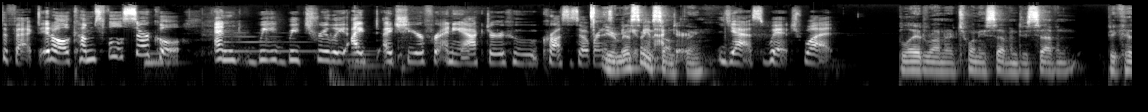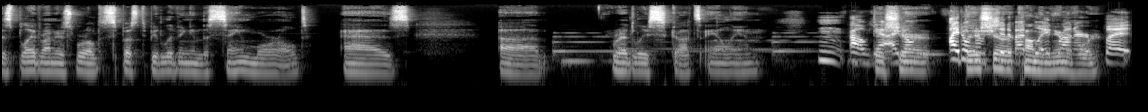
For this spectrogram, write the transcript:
Effect. It all comes full circle. And we, we truly, I, I cheer for any actor who crosses over and You're missing something. Yes, which? What? Blade Runner 2077 because Blade Runner's world is supposed to be living in the same world as uh, Ridley Scott's Alien. Mm, oh yeah, I don't, I don't know shit about Blade Runner, but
